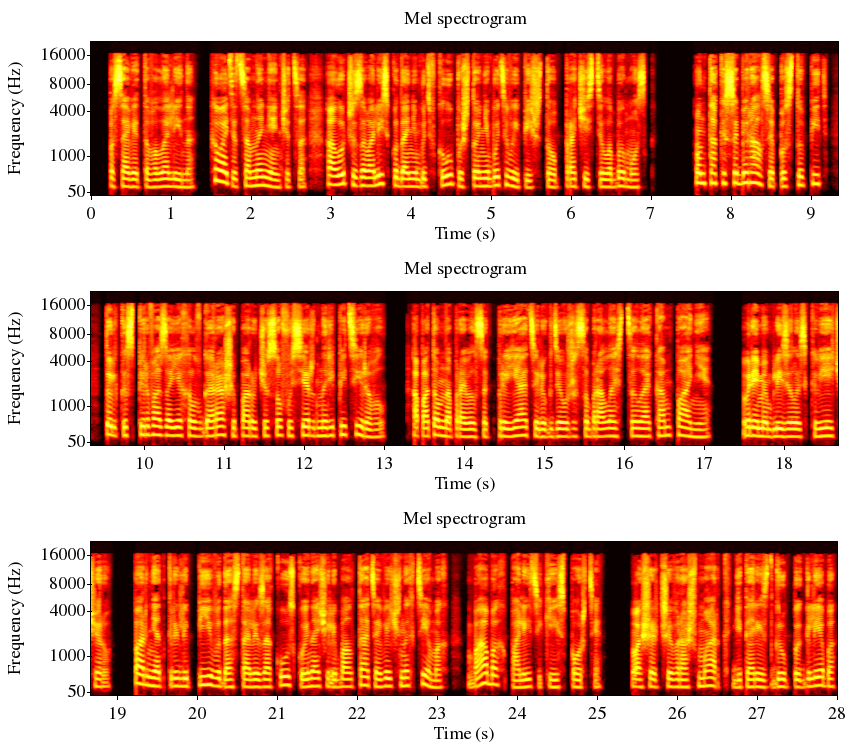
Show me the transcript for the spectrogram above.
— посоветовала Лина. «Хватит со мной нянчиться, а лучше завались куда-нибудь в клуб и что-нибудь выпей, что прочистило бы мозг». Он так и собирался поступить, только сперва заехал в гараж и пару часов усердно репетировал, а потом направился к приятелю, где уже собралась целая компания. Время близилось к вечеру, Парни открыли пиво, достали закуску и начали болтать о вечных темах — бабах, политике и спорте. Вошедший враж Марк, гитарист группы Глеба,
